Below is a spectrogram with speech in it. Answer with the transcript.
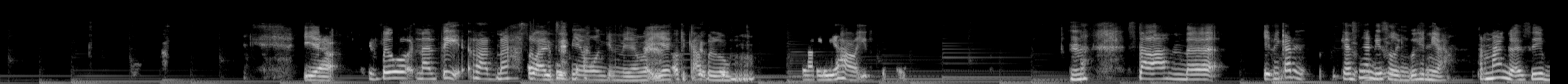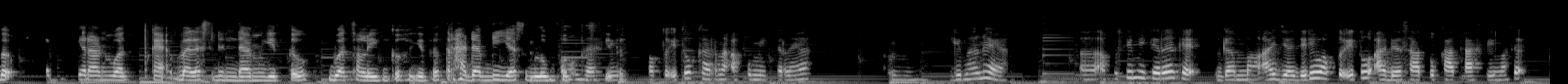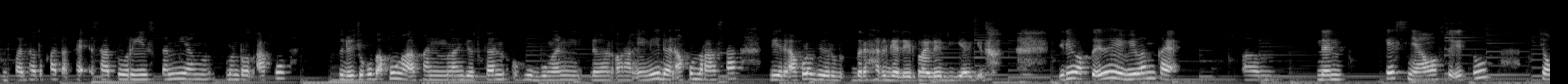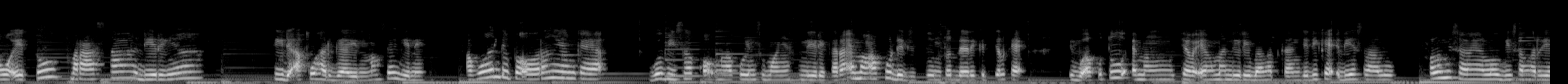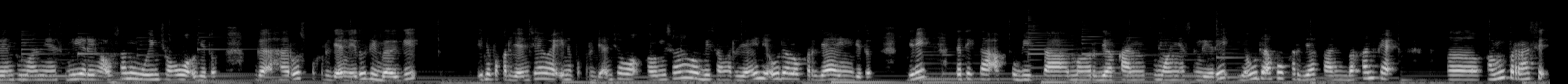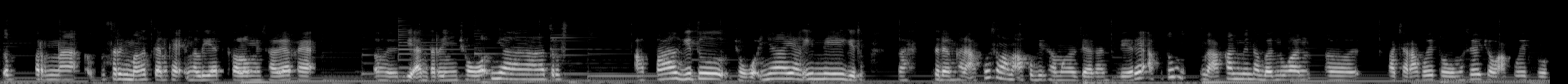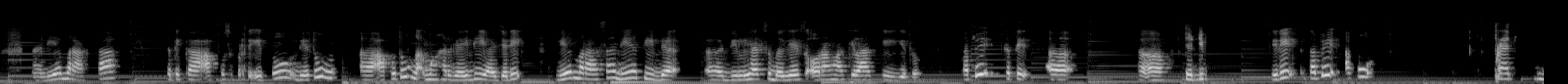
Iya, itu nanti ranah selanjutnya oh, gitu. mungkin ya mbak. Ya kita belum melalui hal itu. Nah setelah mbak ini kan case-nya diselingkuhin ya. Pernah nggak sih mbak pikiran buat kayak balas dendam gitu buat selingkuh gitu terhadap dia sebelum oh, putus oh, gitu? Waktu itu karena aku mikirnya hmm, gimana ya uh, aku sih mikirnya kayak gampang aja. Jadi waktu itu ada satu kata sih, maksudnya bukan satu kata, kayak satu reason yang menurut aku sudah cukup aku nggak akan melanjutkan hubungan dengan orang ini dan aku merasa diri aku lebih berharga daripada dia gitu. Jadi waktu itu dia bilang kayak um, dan case-nya waktu itu cowok itu merasa dirinya tidak aku hargain. Maksudnya gini, aku kan tipe orang yang kayak gue bisa kok ngelakuin semuanya sendiri karena emang aku udah dituntut dari kecil kayak ibu aku tuh emang cewek yang mandiri banget kan jadi kayak dia selalu kalau misalnya lo bisa ngerjain semuanya sendiri nggak usah nungguin cowok gitu nggak harus pekerjaan itu dibagi ini pekerjaan cewek, ini pekerjaan cowok. Kalau misalnya lo bisa ngerjain ya udah lo kerjain gitu. Jadi ketika aku bisa mengerjakan semuanya sendiri, ya udah aku kerjakan. Bahkan kayak uh, kamu pernah sih pernah sering banget kan kayak ngelihat kalau misalnya kayak uh, dianterin cowoknya terus apa gitu cowoknya yang ini gitu. Nah sedangkan aku selama aku bisa mengerjakan sendiri aku tuh nggak akan minta bantuan uh, pacar aku itu maksudnya cowok aku itu. Nah dia merasa ketika aku seperti itu dia tuh uh, aku tuh nggak menghargai dia. Jadi dia merasa dia tidak uh, dilihat sebagai seorang laki-laki gitu. Tapi ketika uh, uh, jadi jadi tapi aku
